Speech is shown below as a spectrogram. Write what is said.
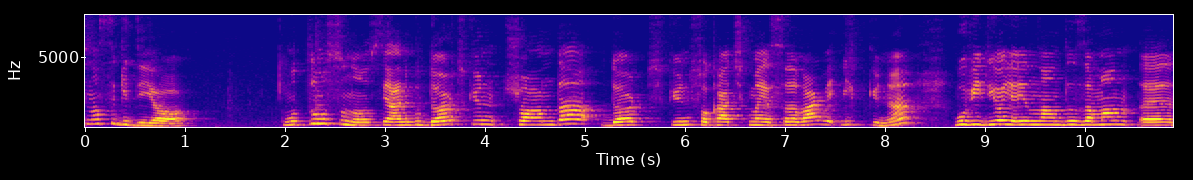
nasıl gidiyor? Mutlu musunuz? Yani bu 4 gün şu anda 4 gün sokağa çıkma yasağı var ve ilk günü. Bu video yayınlandığı zaman e,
